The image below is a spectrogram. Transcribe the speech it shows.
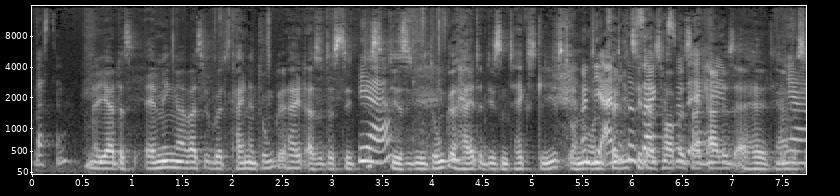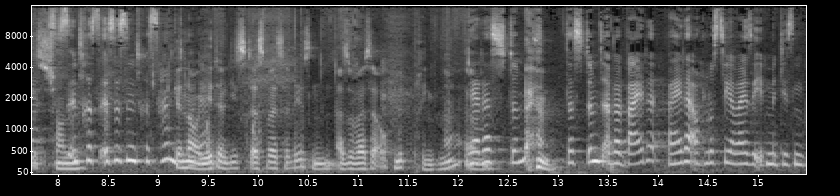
Was denn? Naja, dass Emminger was über keine Dunkelheit, also dass die, Ja. die, die Dunkelheit in diesem Text liest und, Und die und Felicitas Hoppe sagt, alles erhält. Ja, das es ist schon. es ist interessant. genau, oder? jeder liest das, was er lesen, also was er auch mitbringt. Ne? Ja, Ähm, das stimmt. Das stimmt, aber beide, beide auch lustigerweise eben mit diesem,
